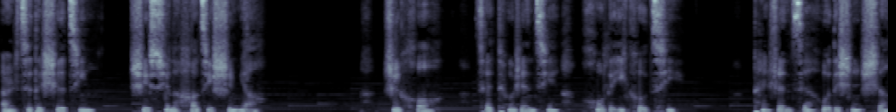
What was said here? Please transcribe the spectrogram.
儿子的射精持续了好几十秒，之后才突然间呼了一口气，瘫软在我的身上。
